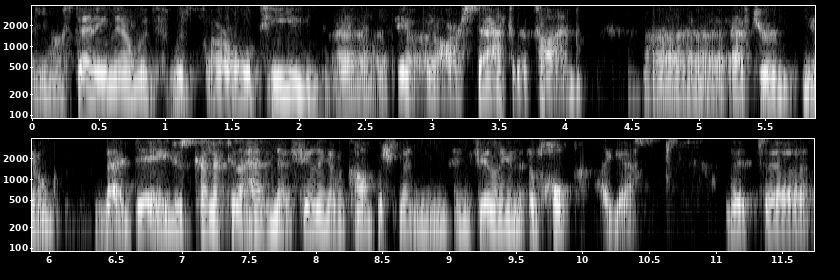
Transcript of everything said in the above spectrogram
you know standing there with with our whole team, uh, you know, our staff at the time, uh, after you know that day, just kind of feel, having that feeling of accomplishment and, and feeling of hope, I guess, that uh,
